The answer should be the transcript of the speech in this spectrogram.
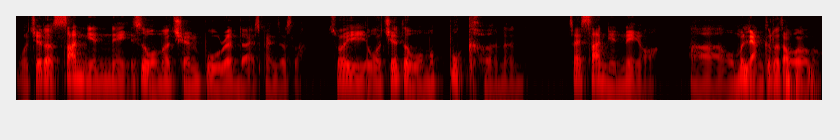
我觉得三年内是我们全部人的 expenses 了，所以我觉得我们不可能在三年内哦。啊、我们两个都找不到工，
